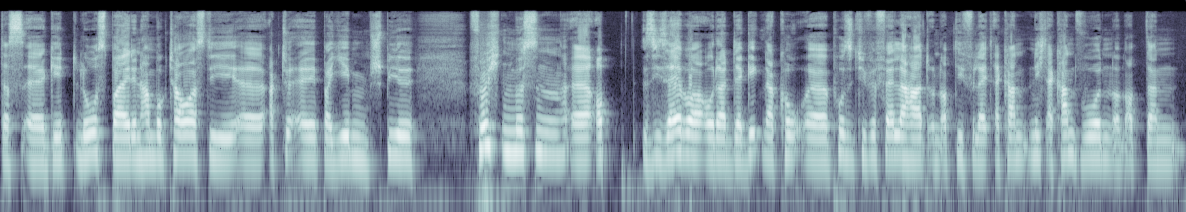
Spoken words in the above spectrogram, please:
das äh, geht los bei den Hamburg Towers, die äh, aktuell bei jedem Spiel fürchten müssen, äh, ob sie selber oder der Gegner äh, positive Fälle hat und ob die vielleicht erkannt, nicht erkannt wurden und ob dann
